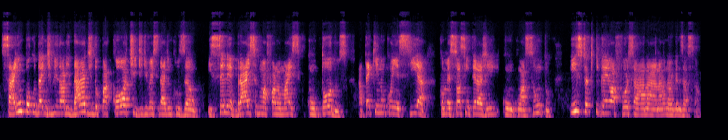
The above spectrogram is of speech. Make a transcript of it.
sair um pouco da individualidade do pacote de diversidade e inclusão e celebrar isso de uma forma mais com todos, até quem não conhecia começou a se interagir com, com o assunto, isso é que ganhou a força na, na, na organização.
